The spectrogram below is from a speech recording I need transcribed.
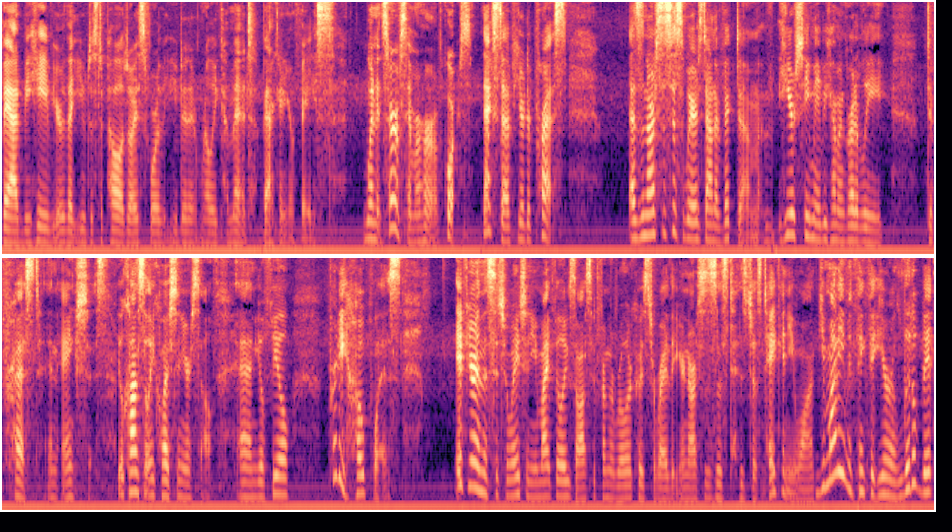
bad behavior that you just apologized for that you didn't really commit back in your face. When it serves him or her, of course. Next up, you're depressed. As the narcissist wears down a victim, he or she may become incredibly depressed and anxious. You'll constantly question yourself and you'll feel pretty hopeless. If you're in this situation, you might feel exhausted from the roller coaster ride that your narcissist has just taken you on. You might even think that you're a little bit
